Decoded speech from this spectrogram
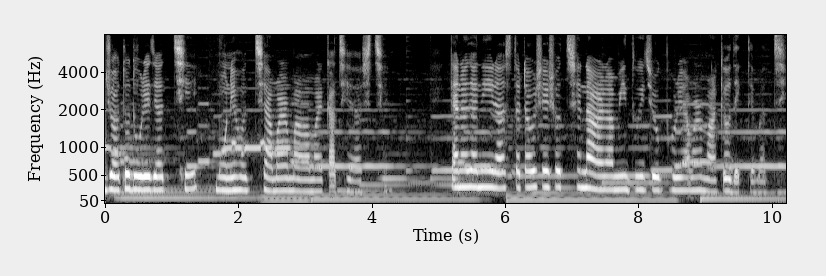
যত দূরে যাচ্ছি, মনে হচ্ছে আমার মা আমার কাছে আসছে। কেন জানি রাস্তাটাও শেষ হচ্ছে না, আর আমি দুই চোখ ভরে আমার মাকেও দেখতে পাচ্ছি।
